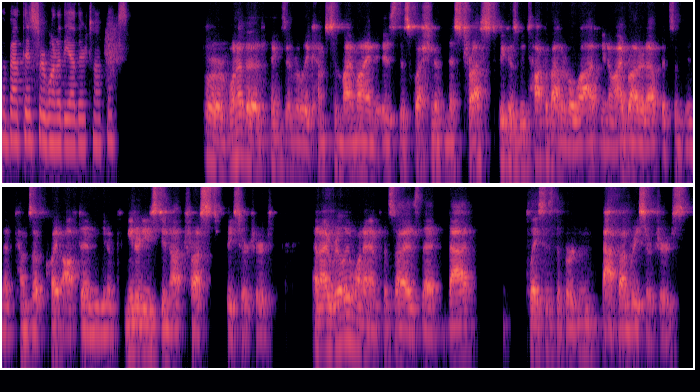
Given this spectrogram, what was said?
about this or one of the other topics? Sure. One of the things that really comes to my mind is this question of mistrust, because we talk about it a lot. You know, I brought it up. It's something that comes up quite often. You know, communities do not trust researchers. And I really want to emphasize that that places the burden back on researchers.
